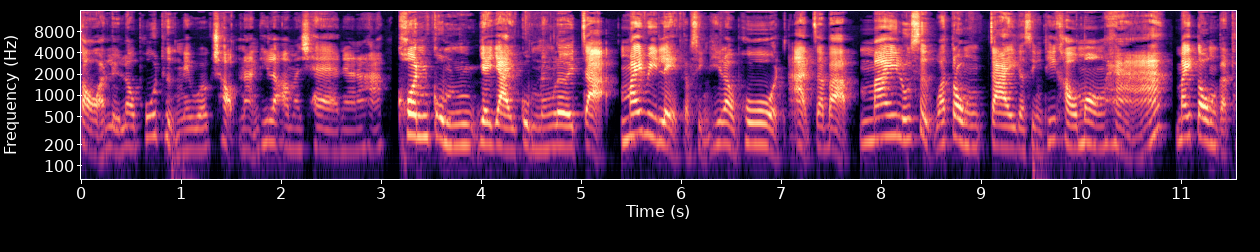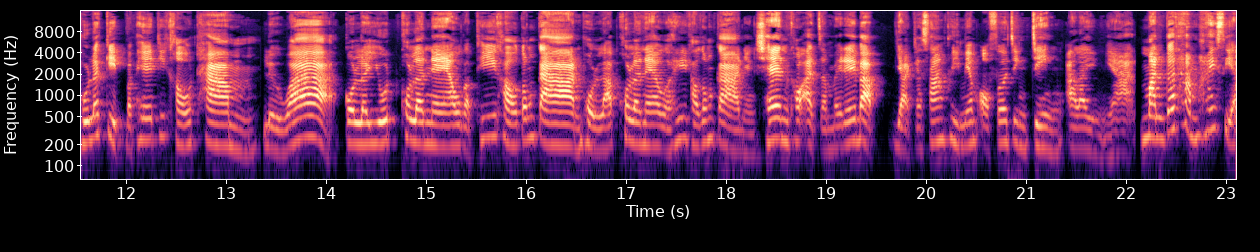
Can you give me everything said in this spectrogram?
สอนหรือเราพูดถึงในเวิร์กช็อปนั้นที่เราเอามาแชร์เนี่ยนะคะ คนกลุ่มใหญ่ๆ กลุ่มหนึ่งเลยจะไม่ relate กับสิ่งที่เราพูด อาจจะแบบไม่รู้สึกว่าตรงใจกับสิ่งที่เขามองหา ไม่ตรงกับธุรกิจประเภทที่เขาทำหรือว่ากลยุทธ์คนละแนวกับที่เขาต้องการผลลัพธ์คนละแนวกับที่เขาต้องการ อย่างเช่น เขาอาจจะไม่ได้แบบอยากจะสร้าง premium offer จริง ๆ อะไรอย่างเงี้ยมันก็ทำให้เสีย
